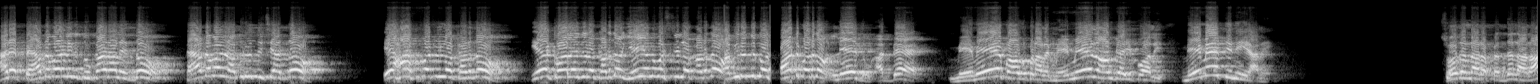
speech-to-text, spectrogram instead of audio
అరే పేదవాళ్ళకి దుకాణాలు ఇద్దాం పేదవాళ్ళని అభివృద్ధి చేద్దాం ఏ హాస్పిటల్లో కడదాం ఏ కాలేజీలో కడదాం ఏ యూనివర్సిటీలో కడదాం అభివృద్ధికి పాటు పడదాం. లేదు అబ్బే మేమే బాగుపడాలి మేమే లావుగా అయిపోవాలి మేమే తినేయాలి. సోదరులారా పెద్దలారా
